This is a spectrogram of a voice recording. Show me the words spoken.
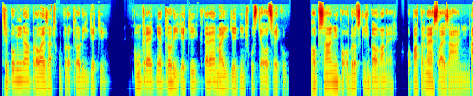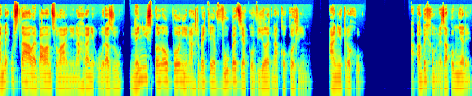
připomíná prolézačku pro trolí děti. Konkrétně trolí děti, které mají jedničku z tělocviku. Hopsání po obrovských balvanech, opatrné slézání a neustále balancování na hraně úrazu není s plnou polní na hřbetě vůbec jako výlet na kokořín. Ani trochu. A abychom nezapomněli,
